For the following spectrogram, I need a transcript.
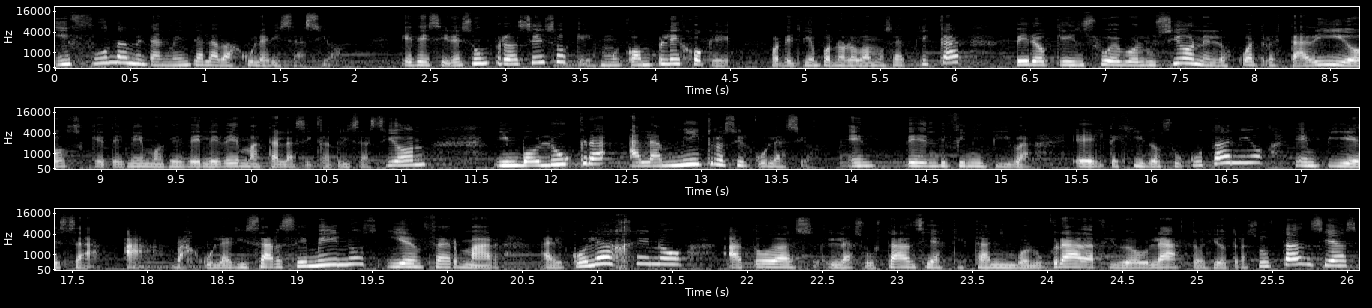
y fundamentalmente a la vascularización. Es decir, es un proceso que es muy complejo, que por el tiempo no lo vamos a explicar, pero que en su evolución, en los cuatro estadios que tenemos desde el edema hasta la cicatrización, involucra a la microcirculación. En, definitiva, el tejido subcutáneo empieza a vascularizarse menos y a enfermar al colágeno, a todas las sustancias que están involucradas, fibroblastos y otras sustancias,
